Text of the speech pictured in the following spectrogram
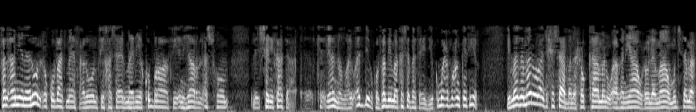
فالآن ينالون عقوبات ما يفعلون في خسائر مالية كبرى في انهيار الأسهم الشركات لأن الله يؤدي يقول فبما كسبت أيديكم ويعفو عن كثير. لماذا ما نراجع حسابنا حكاما وأغنياء وعلماء ومجتمع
